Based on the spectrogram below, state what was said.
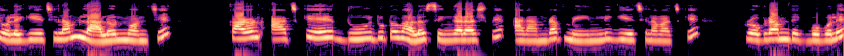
চলে গিয়েছিলাম লালন মঞ্চে। কারণ আজকে দু দুটো ভালো সিঙ্গার আসবে। আর আমরা মেইনলি গিয়েছিলাম আজকে প্রোগ্রাম দেখব বলে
